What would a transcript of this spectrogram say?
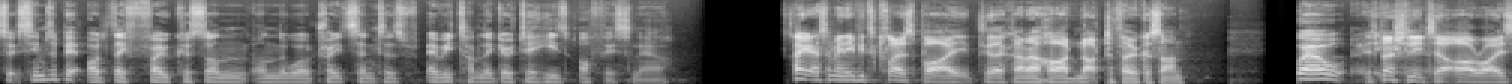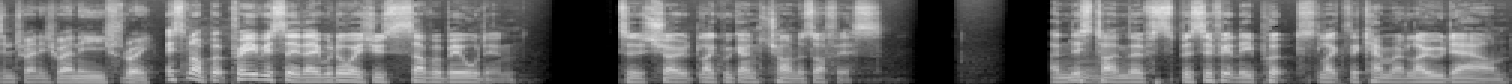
So it seems a bit odd they focus on on the World Trade Centers every time they go to his office now. I guess. I mean, if it's close by, it's kind of hard not to focus on, Well, especially to our eyes in 2023. it's not. But previously they would always use this other building to show, like we're going to Chandler's office, and this Hmm. time they've specifically put like the camera low down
